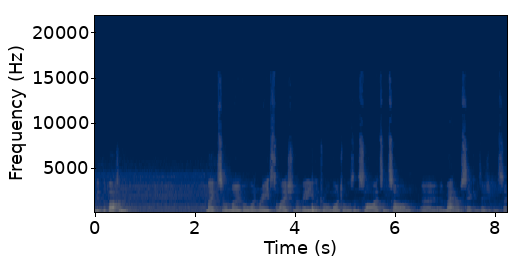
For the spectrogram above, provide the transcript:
with the button makes removal and reinstallation of any of the drawer modules and slides and so on uh, a matter of seconds as you can see.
